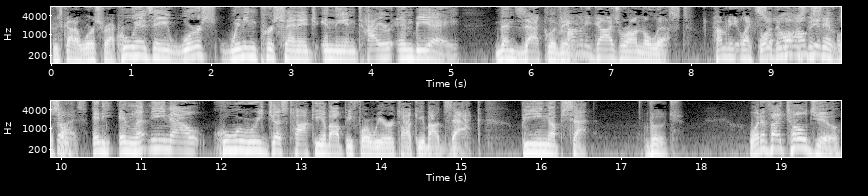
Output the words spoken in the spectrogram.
who's got a worse record. who has a worse winning percentage in the entire NBA than Zach LaVine. How many guys were on the list? How many? Like, so Well, then I'll- what was I'll the sample so- size? And he, and let me now. Who were we just talking about before we were talking about Zach being upset? Vooch. What if I told you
